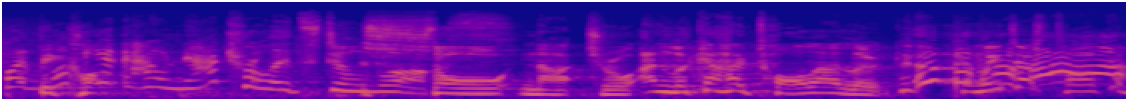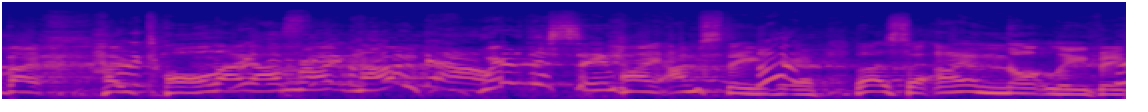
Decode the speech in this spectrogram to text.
But because look at how natural it still looks. So natural. And look at how tall I look. Can we just talk about how tall I am right now? now. We're the same height. I'm staying here. That's it. I am not leaving.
